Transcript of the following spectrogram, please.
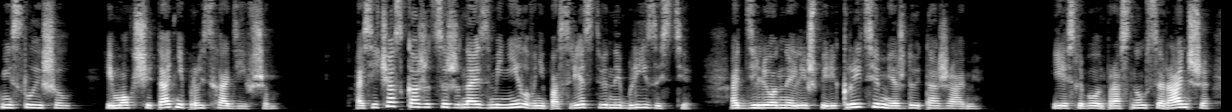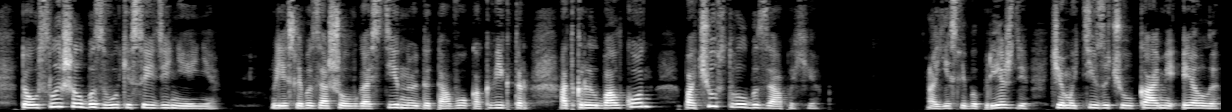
не слышал и мог считать непроисходившим. А сейчас, кажется, жена изменила в непосредственной близости, отделенной лишь перекрытием между этажами. Если бы он проснулся раньше, то услышал бы звуки соединения. Если бы зашел в гостиную до того, как Виктор открыл балкон, почувствовал бы запахи. А если бы прежде, чем идти за чулками Эллы,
